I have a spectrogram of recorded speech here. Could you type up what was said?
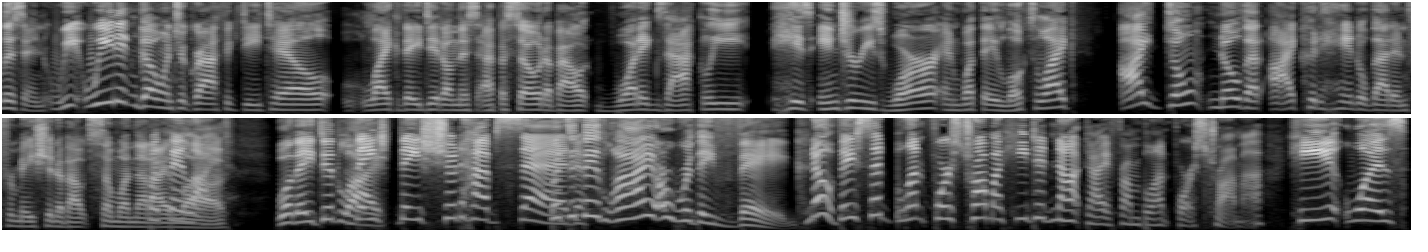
Listen, we, we didn't go into graphic detail like they did on this episode about what exactly his injuries were and what they looked like. I don't know that I could handle that information about someone that But I love. lied. Well, they did lie. They, they should have said. but did they lie or were they vague? No, they said blunt force trauma. He did not die from blunt force trauma. He was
